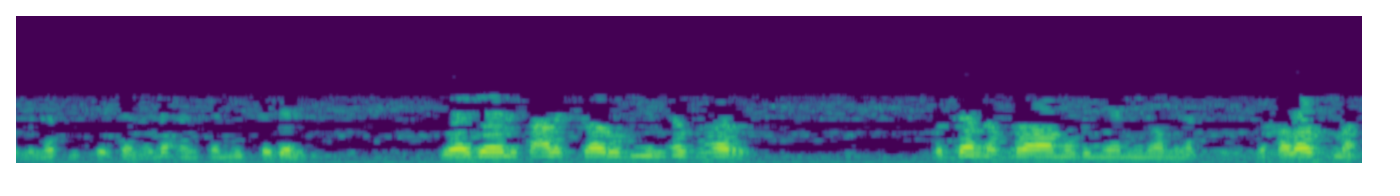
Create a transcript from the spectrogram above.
اللي الناس مش شايفينها اللي إحنا بنسميه التجلي. يا جالس على الشاروبين أظهر قدام إبراهيم وبنيامين ومن خلاصنا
